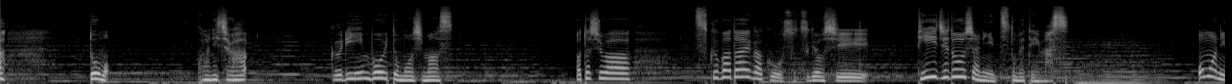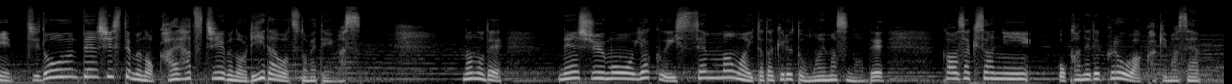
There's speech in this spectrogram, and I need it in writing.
あどうも。こんにちは。グリーンボーイと申します。私は筑波大学を卒業し T 自動車に勤めています。主に自動運転システムの開発チームのリーダーを務めています。なので年収も約1000万はいただけると思いますので川崎さんにお金で苦労はかけません。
